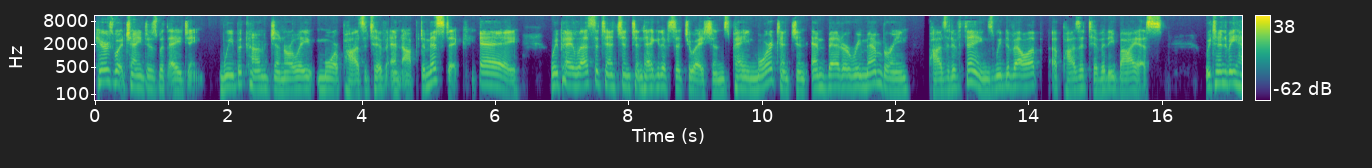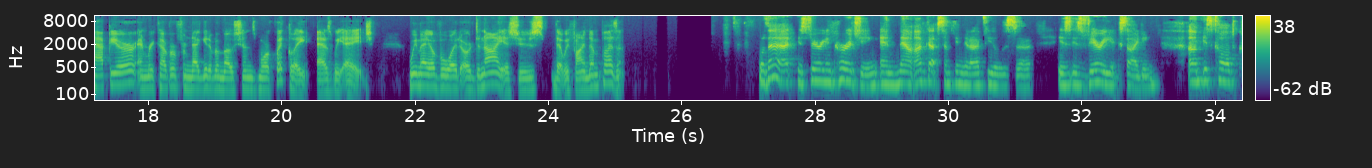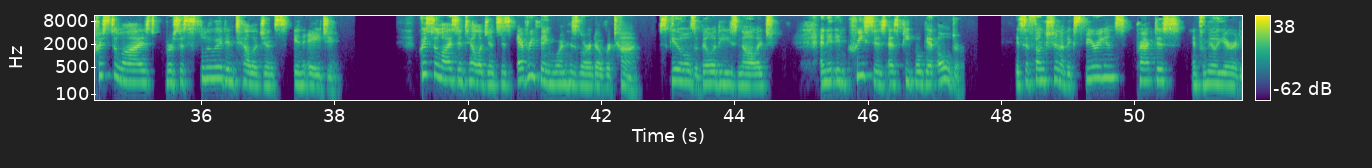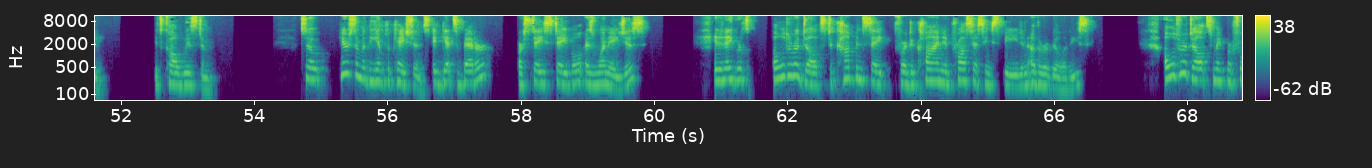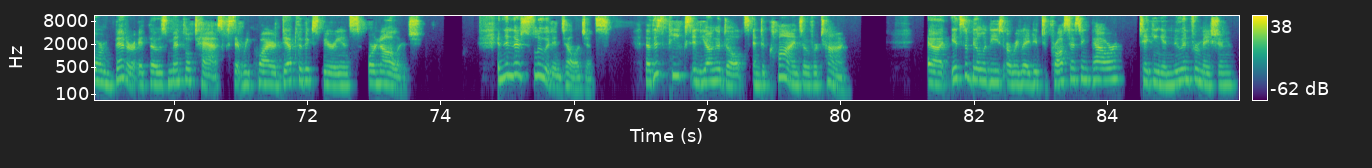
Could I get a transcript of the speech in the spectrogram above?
Here's what changes with aging we become generally more positive and optimistic. Yay! We pay less attention to negative situations, paying more attention and better remembering positive things. We develop a positivity bias. We tend to be happier and recover from negative emotions more quickly as we age. We may avoid or deny issues that we find unpleasant. Well, that is very encouraging. And now I've got something that I feel is uh, is, is very exciting. Um, it's called Crystallized versus Fluid Intelligence in Aging. Crystallized intelligence is everything one has learned over time skills, abilities, knowledge, and it increases as people get older. It's a function of experience, practice, and familiarity. It's called wisdom. So here's some of the implications it gets better or stays stable as one ages. It enables older adults to compensate for a decline in processing speed and other abilities. Older adults may perform better at those mental tasks that require depth of experience or knowledge. And then there's fluid intelligence. Now, this peaks in young adults and declines over time. Uh, its abilities are related to processing power, taking in new information,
